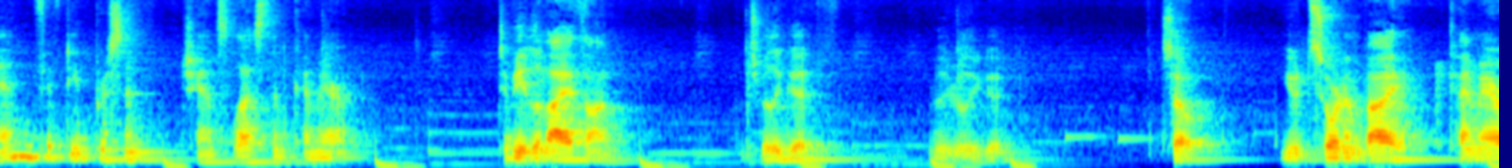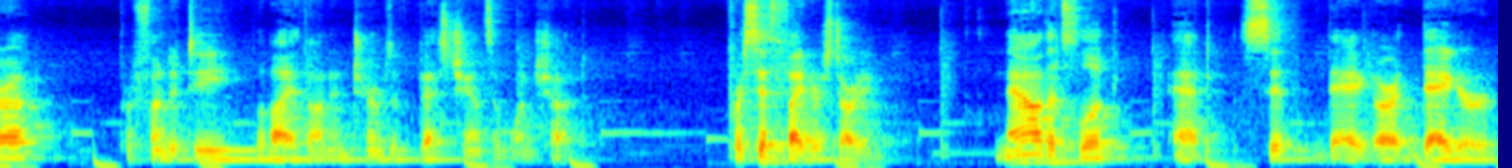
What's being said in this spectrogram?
10, 15% chance less than Chimera to beat Leviathan. It's really good. Really, really good. So you'd sort them by Chimera, Profundity, Leviathan in terms of best chance of one shot. For Sith Fighter starting. Now let's look at Sith dag- or Dagger.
